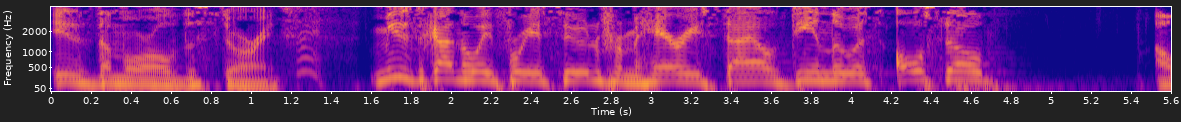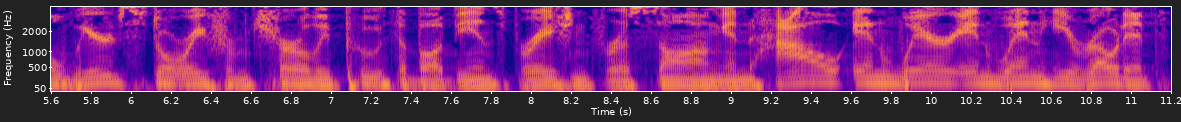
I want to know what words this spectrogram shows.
Is the moral of the story? right. Music on the way for you soon from Harry Styles, Dean Lewis. Also, a weird story from Charlie Puth about the inspiration for a song and how and where and when he wrote it.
